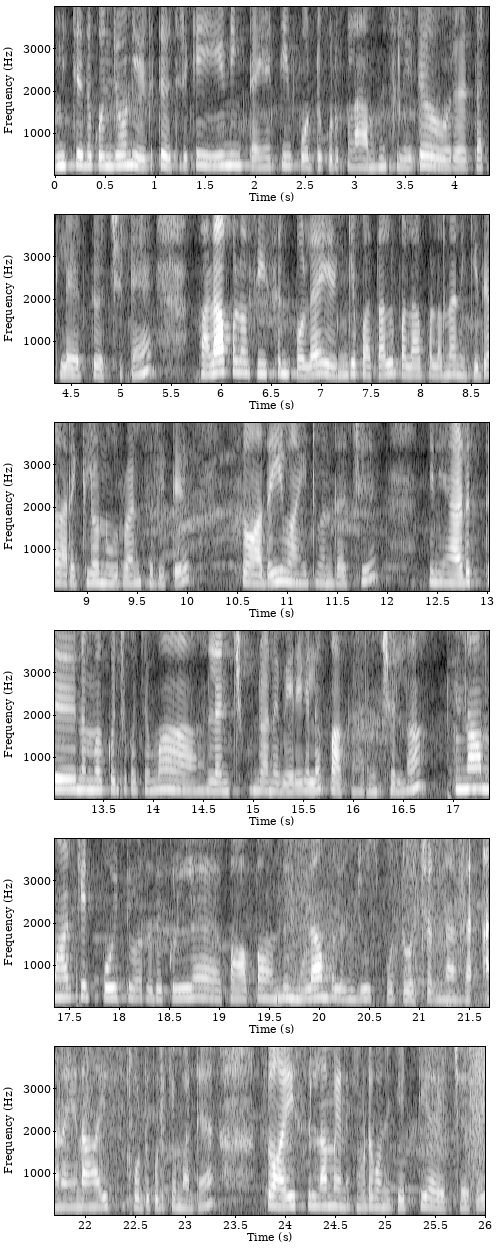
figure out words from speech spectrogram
மிச்சத்தை கொஞ்சோண்டு எடுத்து வச்சுருக்கேன். ஈவினிங் டைம் டீ போட்டு கொடுக்கலாம் அப்படின்னு சொல்லிட்டு ஒரு தட்டில் எடுத்து வச்சுட்டேன். பலாப்பழம் சீசன் போல் எங்கே பார்த்தாலும் பலாப்பழம் தான் நிற்கிது அரை கிலோ நூறுரூவான்னு சொல்லிட்டு. ஸோ அதையும் வாங்கிட்டு வந்தாச்சு. இனி அடுத்து நம்ம கொஞ்சம் கொஞ்சமாக லஞ்ச் உண்டான வேலைகளை பார்க்க ஆரம்பிச்சிடலாம். நான் மார்க்கெட் போயிட்டு வர்றதுக்குள்ளே பாப்பா வந்து முலாம்பழம் ஜூஸ் போட்டு வச்சுருந்தாங்க. ஆனால் ஏன்னா ஐஸ் போட்டு குடிக்க மாட்டேன். ஸோ ஐஸ் இல்லாமல் எனக்கு மட்டும் கொஞ்சம் கெட்டி ஆயிடுச்சு அது.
